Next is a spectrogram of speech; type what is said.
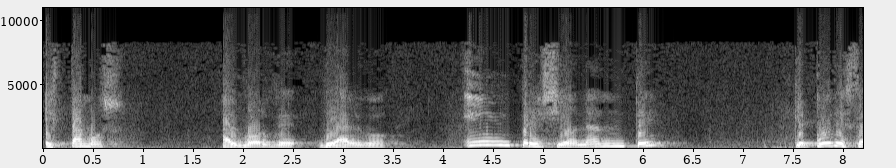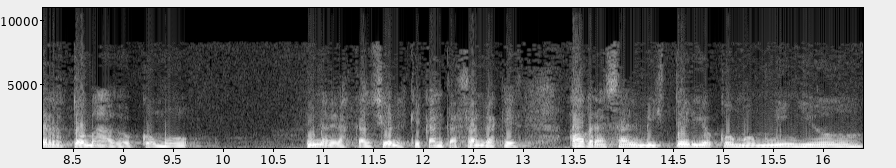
Estamos al borde de algo impresionante que puede ser tomado como una de las canciones que canta Sandra, que es Abraza el misterio como un niño,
